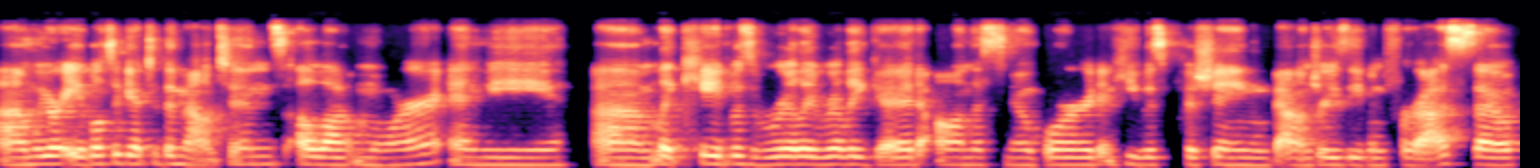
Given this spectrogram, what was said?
um, we were able to get to the mountains a lot more and we um, like cade was really really good on the snowboard and he was pushing boundaries even for us. So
